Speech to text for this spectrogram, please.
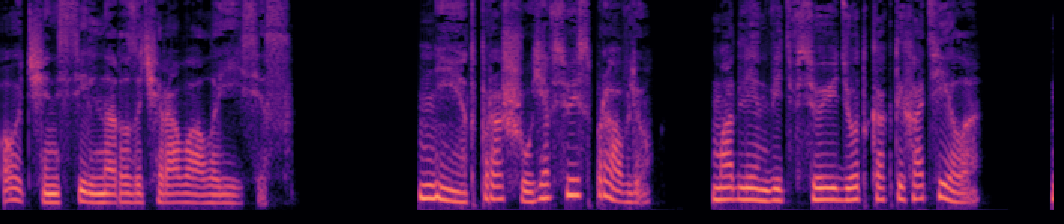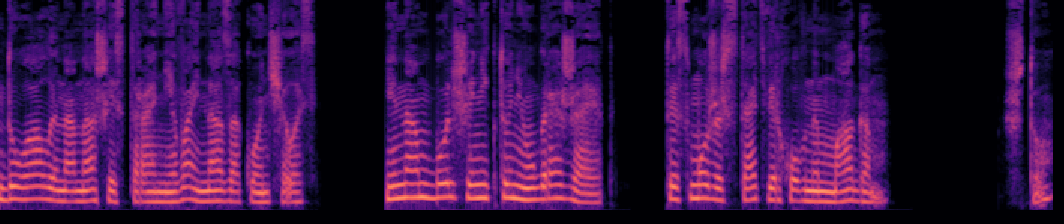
очень сильно разочаровала, Исис. Нет, прошу, я все исправлю. Мадлен, ведь все идет, как ты хотела. Дуалы на нашей стороне, война закончилась. И нам больше никто не угрожает. Ты сможешь стать верховным магом. Что?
